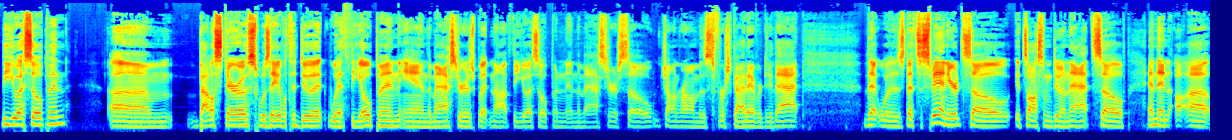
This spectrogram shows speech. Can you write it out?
the U.S. Open. Um, Ballesteros was able to do it with the Open and the Masters, but not the U.S. Open and the Masters. So Jon Rahm is the first guy to ever do that. That was that's a Spaniard, so it's awesome doing that. So and then uh,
